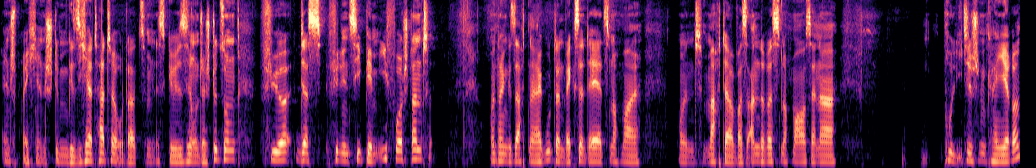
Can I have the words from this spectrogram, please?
entsprechenden Stimmen gesichert hatte oder zumindest gewisse Unterstützung für, das, für den CPMI-Vorstand. Und dann gesagt, naja gut, dann wechselt er jetzt nochmal und macht da was anderes nochmal aus seiner politischen Karriere.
